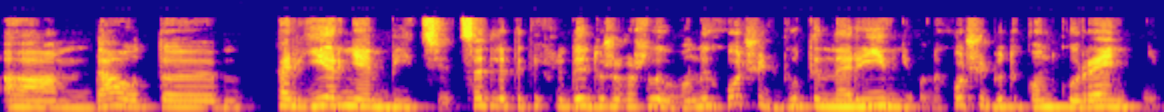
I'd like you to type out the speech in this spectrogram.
А, да, от, е, кар'єрні амбіції це для таких людей дуже важливо. Вони хочуть бути на рівні, вони хочуть бути конкурентні.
